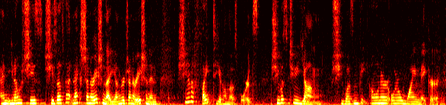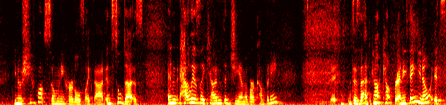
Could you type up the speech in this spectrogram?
and you know she's she's of that next generation, that younger generation, and she had a fight to get on those boards. She was too young. She wasn't the owner or a winemaker. Mm-hmm. You know, she fought so many hurdles like that, and still does. And Hallie's like, yeah, I'm the GM of our company. Does that not count for anything? You know, it's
